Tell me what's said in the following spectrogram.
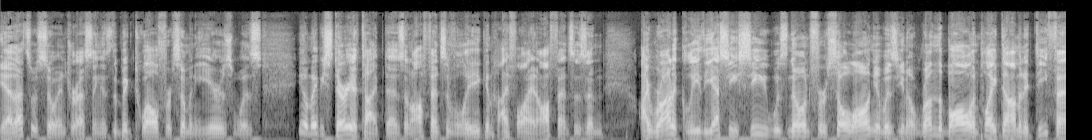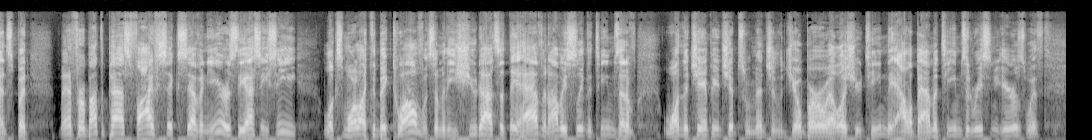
Yeah, that's what's so interesting is the Big 12 for so many years was, you know, maybe stereotyped as an offensive league and high flying offenses. And ironically, the SEC was known for so long it was, you know, run the ball and play dominant defense. But man, for about the past five, six, seven years, the SEC looks more like the Big 12 with some of these shootouts that they have. And obviously, the teams that have won the championships. We mentioned the Joe Burrow LSU team, the Alabama teams in recent years with.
